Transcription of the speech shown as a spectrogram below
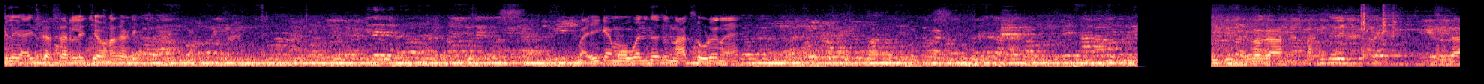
गेले काहीच घसरले जेवणासाठी. बाई काय मोबाईलचा नाच सोड नाही. हे बघा. बघा.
